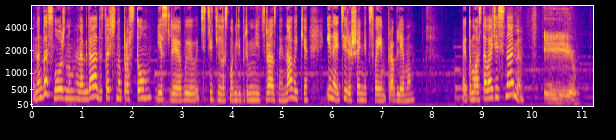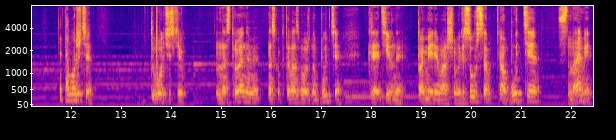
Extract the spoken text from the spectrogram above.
иногда сложном, иногда достаточно простом, если вы действительно смогли применить разные навыки и найти решение к своим проблемам. Поэтому оставайтесь с нами. И для того, будьте что... творчески настроенными, насколько это возможно. Будьте креативны по мере вашего ресурса. А будьте с нами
